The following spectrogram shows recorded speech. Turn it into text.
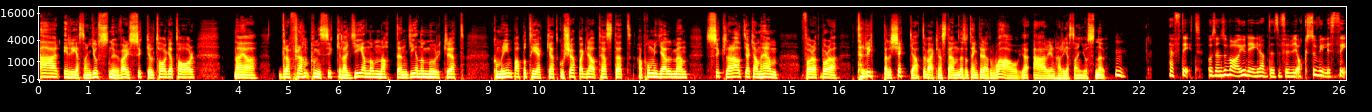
är i resan just nu, varje cykeltag jag tar när jag drar fram på min cykel genom natten, genom mörkret kommer in på apoteket, går och köper gravtestet, har på mig hjälmen, cyklar allt jag kan hem för att bara trippelchecka att det verkligen stämde. Så tänkte jag att wow, jag är i den här resan just nu. Mm. Häftigt. Och sen så var ju det gravtestet för vi också ville se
